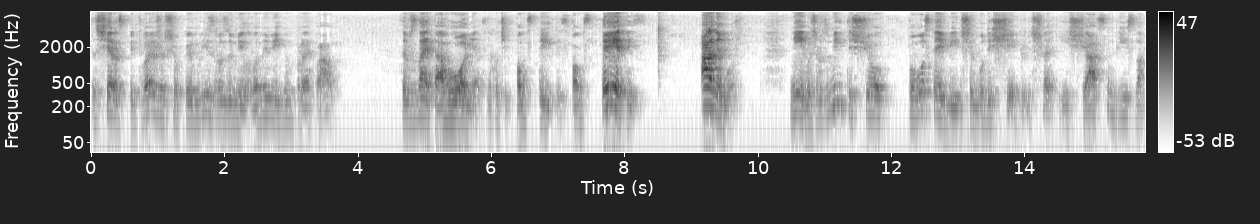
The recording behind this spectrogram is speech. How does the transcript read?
це ще раз підтверджує, що в Кремлі зрозуміли, вони війну програли. Це ж знаєте, агонія, вони хочуть помститись, помститись, а не можуть. Ні, ви ж розумієте, що ПВО стає більше, буде ще більше, і з часом дійсно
